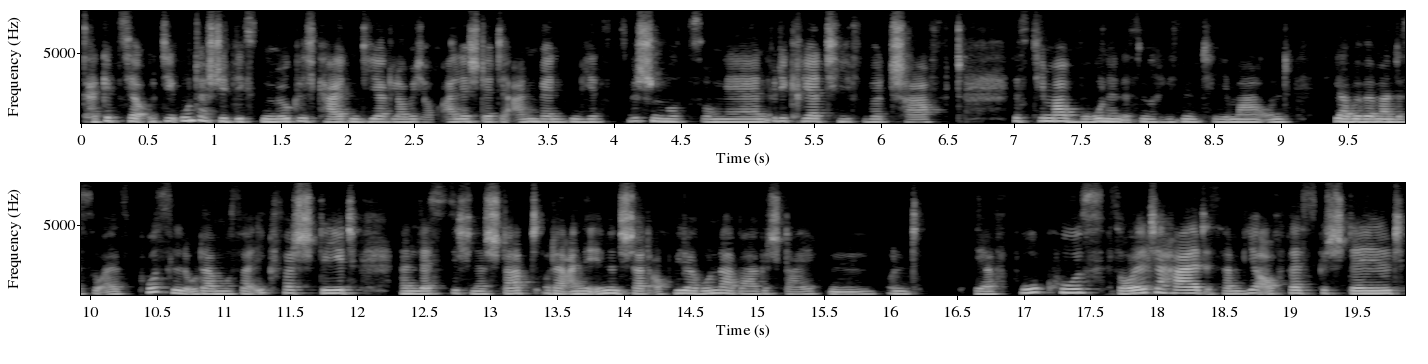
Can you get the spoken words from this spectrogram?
da gibt es ja die unterschiedlichsten Möglichkeiten, die ja, glaube ich, auch alle Städte anwenden, wie jetzt Zwischennutzungen für die Kreativwirtschaft. Das Thema Wohnen ist ein Riesenthema. Und glaube, wenn man das so als Puzzle oder Mosaik versteht, dann lässt sich eine Stadt oder eine Innenstadt auch wieder wunderbar gestalten. Und der Fokus sollte halt, das haben wir auch festgestellt,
